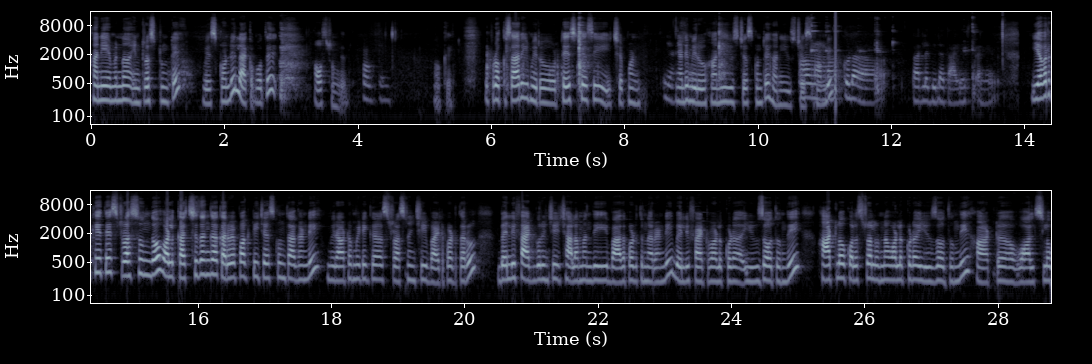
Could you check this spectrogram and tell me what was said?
హనీ ఏమైనా ఇంట్రెస్ట్ ఉంటే వేసుకోండి లేకపోతే అవసరం లేదు. ఓకే ఓకే ఇప్పుడు ఒకసారి మీరు టేస్ట్ చేసి చెప్పండి. అంటే మీరు హనీ యూజ్ చేసుకుంటే హనీ యూజ్ చేసుకోండి. కూడా పర్లేదు ఇలా తాగేస్తాను ఎవరికైతే స్ట్రెస్ ఉందో వాళ్ళు ఖచ్చితంగా కరివేపాకు టీ చేసుకుని తాగండి. మీరు ఆటోమేటిక్గా స్ట్రెస్ నుంచి బయటపడతారు. బెల్లీ ఫ్యాట్ గురించి చాలామంది బాధపడుతున్నారండి. బెల్లీ ఫ్యాట్ వాళ్ళకు కూడా యూజ్ అవుతుంది. హార్ట్లో కొలెస్ట్రాల్ ఉన్న వాళ్ళకి కూడా యూజ్ అవుతుంది. హార్ట్ వాల్స్లో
